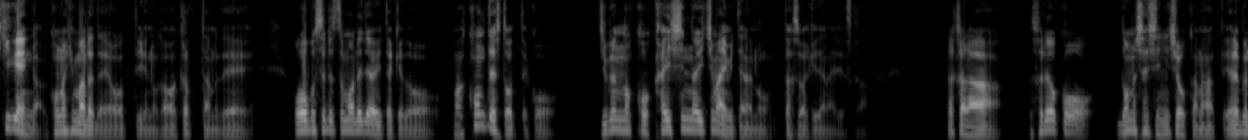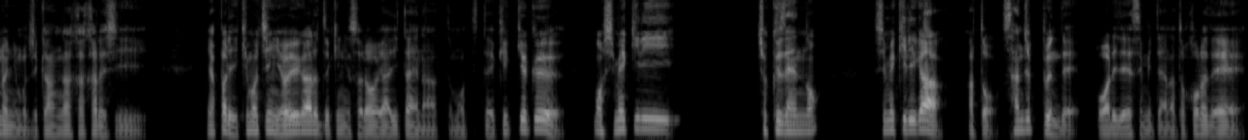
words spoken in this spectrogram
期限がこの日までだよっていうのが分かったので、応募するつもりではいたけど、まあ、コンテストってこう、自分のこう、会心の一枚みたいなのを出すわけじゃないですか。だから、それをこう、どの写真にしようかなって選ぶのにも時間がかかるし、やっぱり気持ちに余裕がある時にそれをやりたいなって思ってて、結局、もう締め切り直前の締め切りがあと30分で終わりですみたいなところで、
